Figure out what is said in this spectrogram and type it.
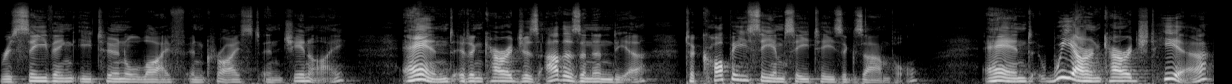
receiving eternal life in Christ in Chennai, and it encourages others in India to copy CMCT's example. And we are encouraged here,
